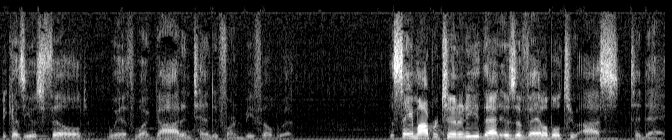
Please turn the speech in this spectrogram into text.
because he was filled with what God intended for him to be filled with. The same opportunity that is available to us today.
